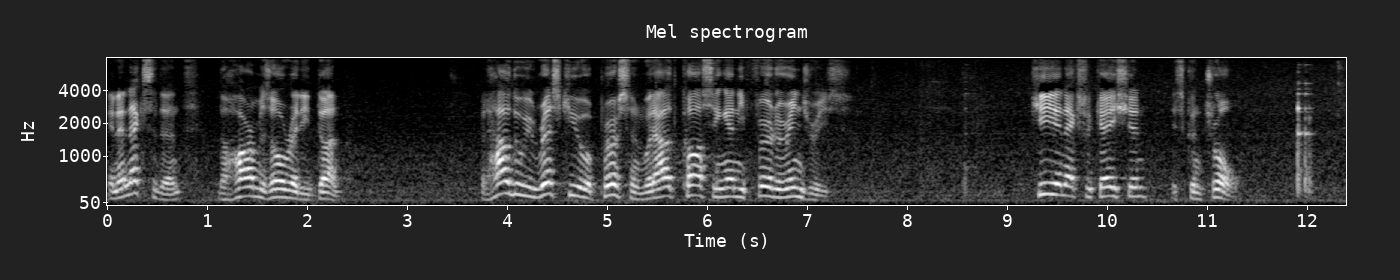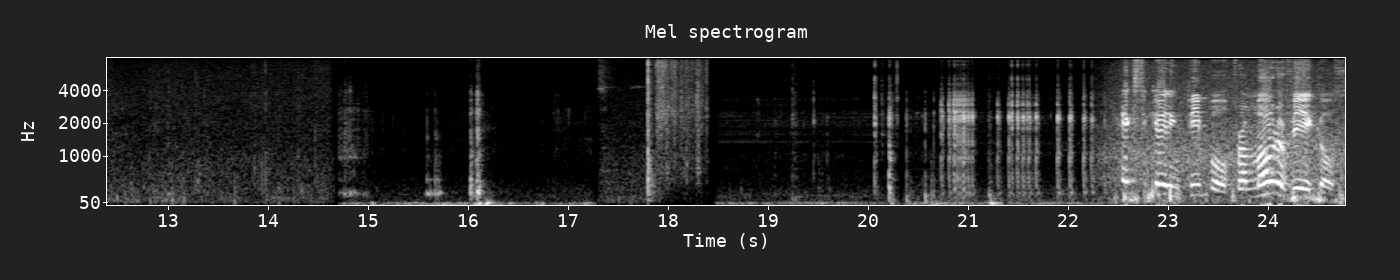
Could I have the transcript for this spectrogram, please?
In an accident, the harm is already done. But how do we rescue a person without causing any further injuries? Key in extrication is control. Extricating people from motor vehicles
